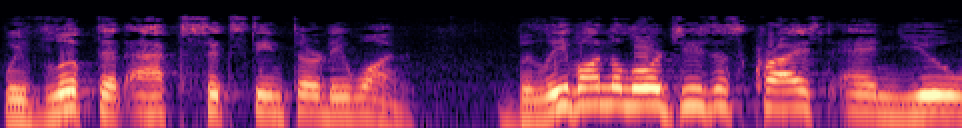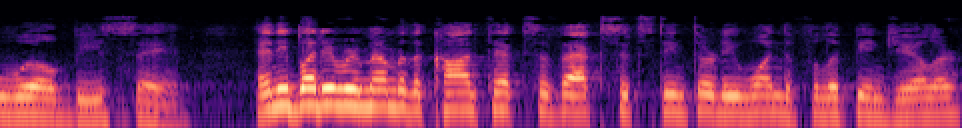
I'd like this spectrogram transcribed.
We've looked at Acts 16:31. Believe on the Lord Jesus Christ and you will be saved. Anybody remember the context of Acts 16:31, the Philippian jailer?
